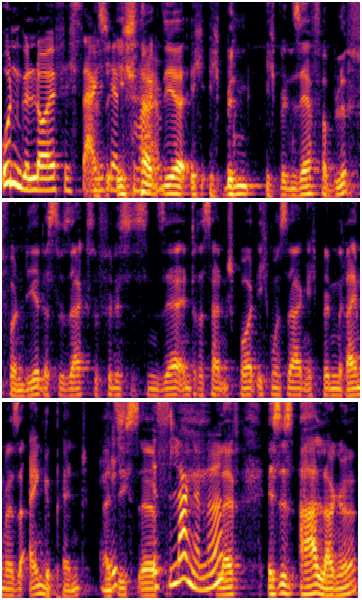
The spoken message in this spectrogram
ungeläufig, sage Also ich jetzt ich mal. sag dir, ich, ich, bin, ich bin sehr verblüfft von dir, dass du sagst, du findest es einen sehr interessanten Sport. Ich muss sagen, ich bin reinweise eingepennt, als Echt? ich es äh, Ist lange, ne? live. Es ist A lange.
